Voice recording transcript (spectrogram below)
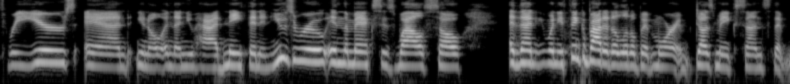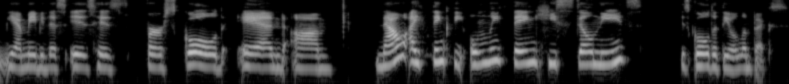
three years, and you know, and then you had Nathan and Yuzuru in the mix as well. So, and then when you think about it a little bit more, it does make sense that yeah, maybe this is his first gold, and um, now I think the only thing he still needs is gold at the Olympics.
